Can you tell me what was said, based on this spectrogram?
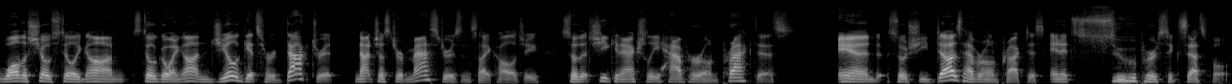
while the show's still on, still going on, Jill gets her doctorate, not just her master's in psychology, so that she can actually have her own practice. And so she does have her own practice, and it's super successful.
